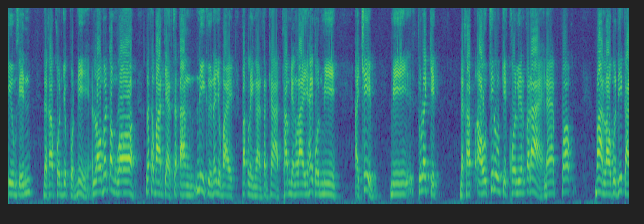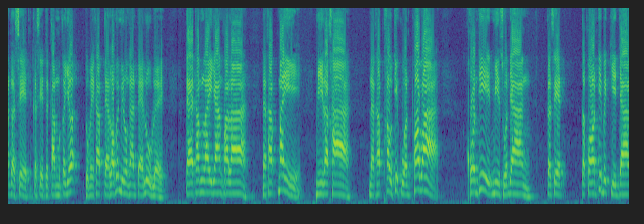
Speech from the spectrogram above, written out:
ยืมสินนะครับ คนจะปลดหนี้เราไม่ต้องรอรัฐบาลแจกสตังค์นี่คือนโยบายพรรคแรงงานสัญชาติทำอย่างไรให้คนมีอาชีพ มีธุรกิจนะครับเอาที่ธุรกิจคนเรียนก็ได้นะเพราะ บ้านเราพื้นที่การเกษตรเกษตรกรรมมันก็เยอะถูกไหมครับ แต่เราไม่มีโรงงานแปรรูปเลย แต่ทำไรยางพารานะครับ ไม่มีราคานะครับ เท่าที่ควร เพราะว่าคนที่มีสวนยางเกษตรตะกรที่ไปกรีดยาง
